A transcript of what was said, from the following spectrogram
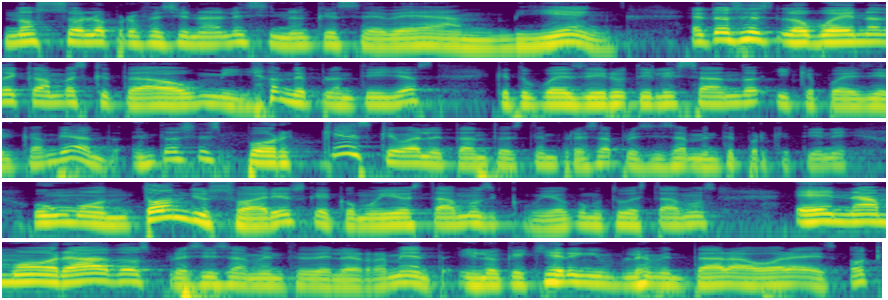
no solo profesionales, sino que se vean bien. Entonces, lo bueno de Canva es que te da un millón de plantillas que tú puedes ir utilizando y que puedes ir cambiando. Entonces, ¿por qué es que vale tanto esta empresa? Precisamente porque tiene un montón de usuarios que como yo estamos y como yo como tú estamos enamorados precisamente de la herramienta. Y lo que quieren implementar ahora es, ok,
